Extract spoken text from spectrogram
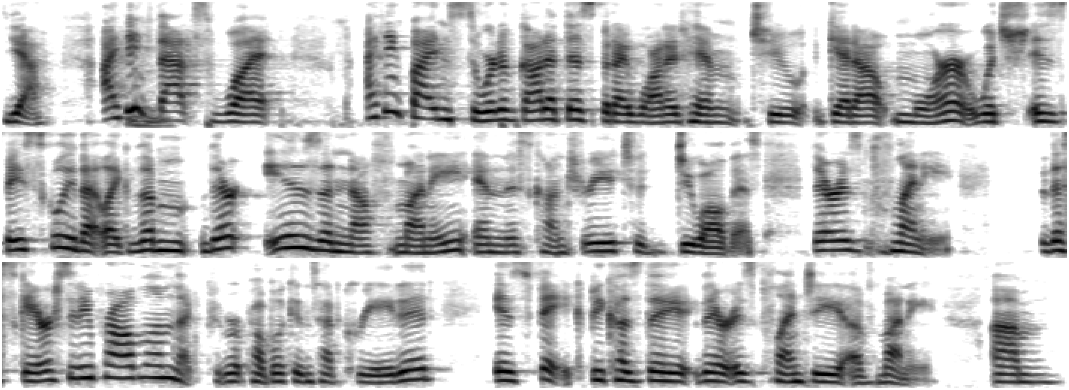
Yeah. I think that's what I think Biden sort of got at this, but I wanted him to get out more, which is basically that like the there is enough money in this country to do all this. There is plenty. The scarcity problem that Republicans have created is fake because they there is plenty of money. Um,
